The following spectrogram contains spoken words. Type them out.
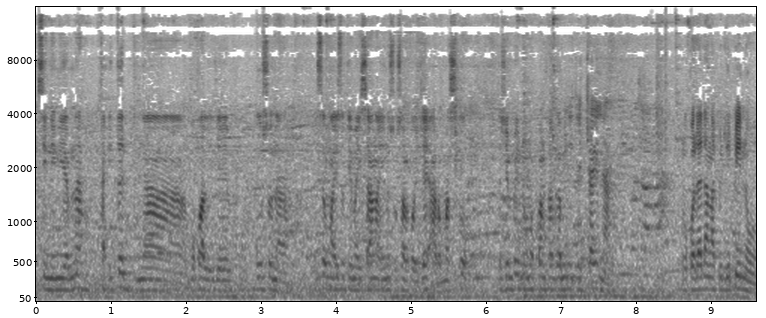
siningir na kaited nga bukal iti puso na iso nga iso ti may nga inus usal ko jay armas ko. So syempre no mapang kagamin iti China. Kung ko nga Pilipino,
